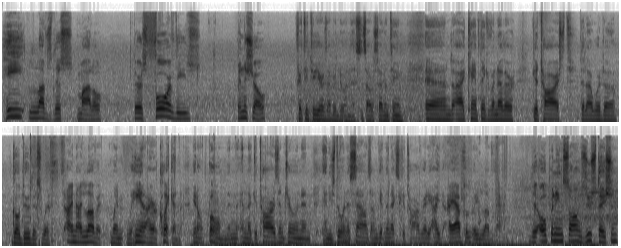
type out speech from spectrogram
He loves this model. There's four of these in the show. 52 years I've been doing this since I was 17. And I can't think of another guitarist that I would uh, go do this with. And I love it when he and I are clicking, you know, boom, and, and the guitar is in tune and, and he's doing his sounds and I'm getting the next guitar ready. I, I absolutely love that. The opening song, Zoo Station,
